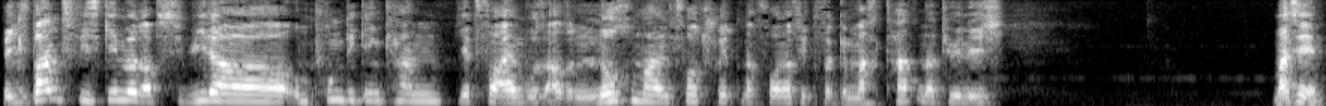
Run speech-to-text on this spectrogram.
Bin gespannt, wie es gehen wird, ob es wieder um Punkte gehen kann. Jetzt vor allem, wo es also nochmal einen Fortschritt nach vorne auf jeden Fall gemacht hat, natürlich. Mal sehen.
